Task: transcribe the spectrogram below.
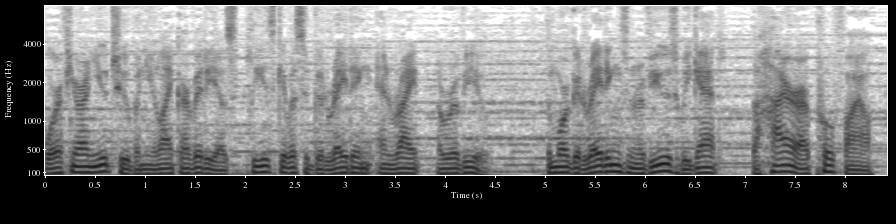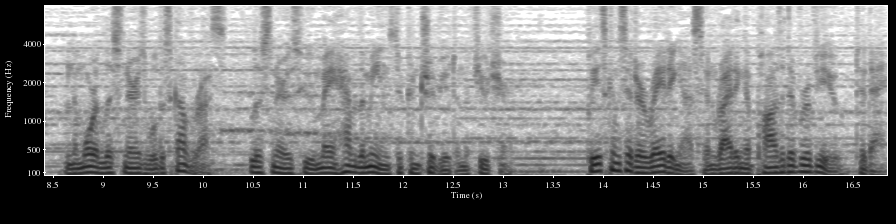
or if you're on YouTube and you like our videos, please give us a good rating and write a review. The more good ratings and reviews we get, the higher our profile and the more listeners will discover us, listeners who may have the means to contribute in the future. Please consider rating us and writing a positive review today.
